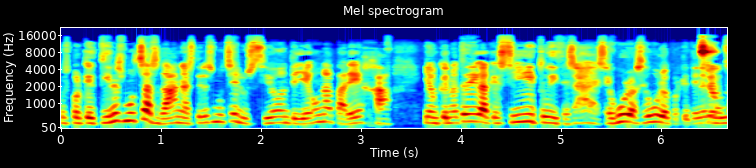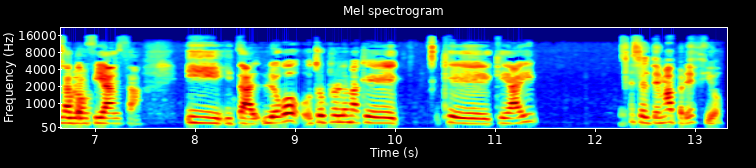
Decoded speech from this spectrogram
Pues porque tienes muchas ganas, tienes mucha ilusión, te llega una pareja y aunque no te diga que sí, tú dices, ah, seguro, seguro, porque tienes mucha confianza y, tal. Luego, otro problema que, que, que hay es el tema precio.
